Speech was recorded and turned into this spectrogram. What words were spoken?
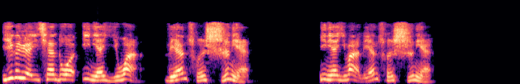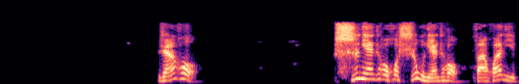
一个月一千多，一年一万，连存十年，一年一万，连存十年，然后十年之后或十五年之后返还你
